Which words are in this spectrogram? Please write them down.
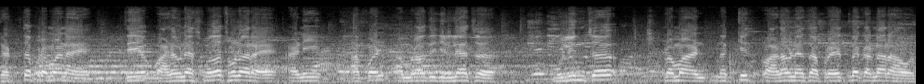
घटतं प्रमाण आहे ते वाढवण्यास मदत होणार आहे आणि आपण अमरावती जिल्ह्याचं मुलींचं प्रमाण नक्कीच वाढवण्याचा प्रयत्न करणार आहोत.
